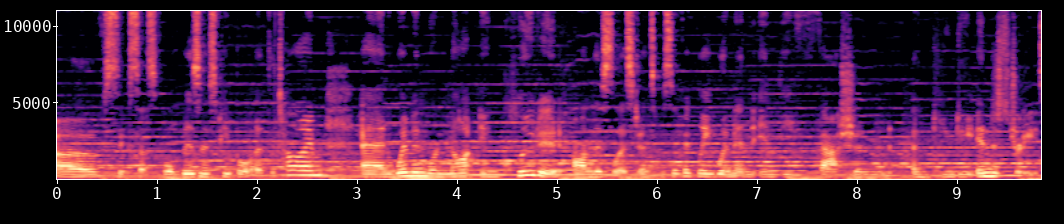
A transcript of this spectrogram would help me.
of successful business people at the time, and women were not included on this list, and specifically women in the fashion and beauty industries.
